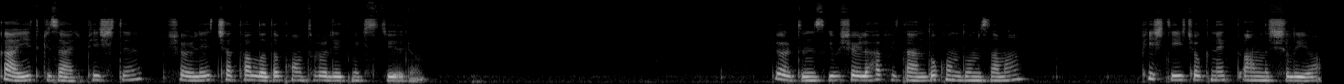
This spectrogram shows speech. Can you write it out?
Gayet güzel pişti. Şöyle çatalla da kontrol etmek istiyorum. Gördüğünüz gibi şöyle hafiften dokunduğum zaman piştiği çok net anlaşılıyor.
